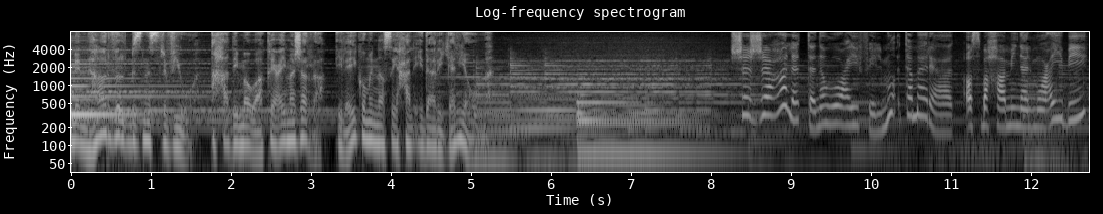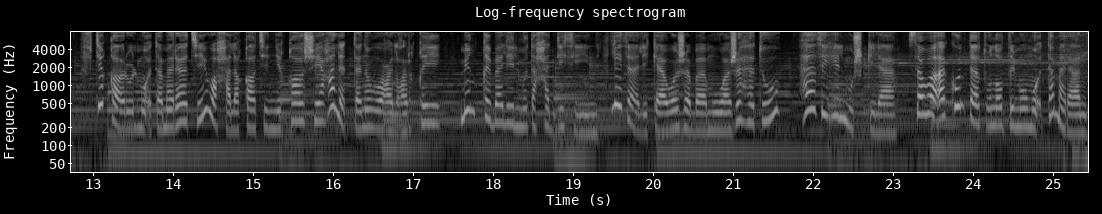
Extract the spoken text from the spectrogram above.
من هارفارد بزنس ريفيو أحد مواقع مجرة. إليكم النصيحة الإدارية اليوم. شجع على التنوع في المؤتمرات. أصبح من المعيب افتقار المؤتمرات وحلقات النقاش على التنوع العرقي. من قبل المتحدثين. لذلك وجب مواجهة هذه المشكلة سواء كنت تنظم مؤتمرا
